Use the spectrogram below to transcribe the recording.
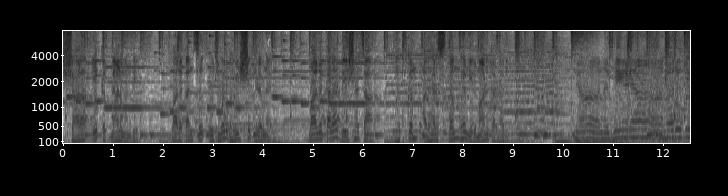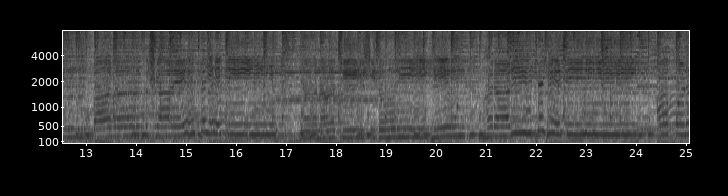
शाळा एक ज्ञान मंदिर. बालकांचं उज्ज्वल भविष्य घडवणारी. बालकाला देशाचा भक्कम आधारस्तंभ निर्माण करणारी. ज्ञान घेण्या हर दिन बालक शाळेत येती. ज्ञानाची शिदोरी घेऊन भरारीत घेते आपण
